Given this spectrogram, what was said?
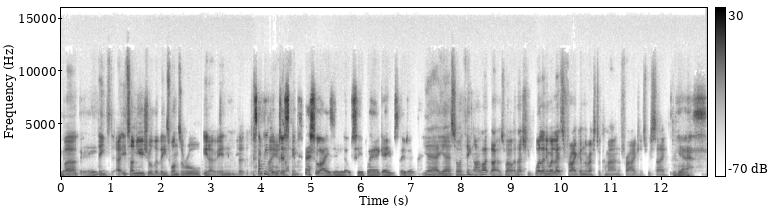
but Maybe. these uh, it's unusual that these ones are all you know in the Some people players. Just think specialize in little two player games, though, don't they? Yeah, yeah. So I think I like that as well. And actually, well, anyway, let's frag, and the rest will come out in the frag, as we say. Yes.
